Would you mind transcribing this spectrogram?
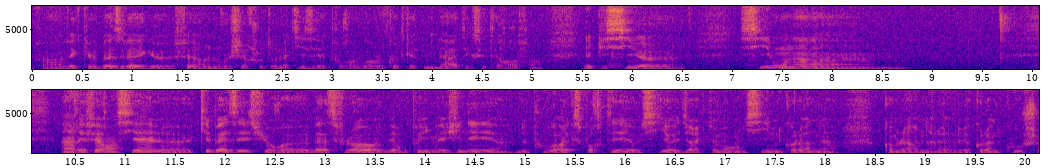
enfin, avec BaseVeg, faire une recherche automatisée pour avoir le code 4000 etc. Enfin, et puis si, si on a un, un référentiel euh, qui est basé sur euh, Basefloor, et bien on peut imaginer euh, de pouvoir exporter aussi directement ici une colonne, comme là on a la, colonne couche,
